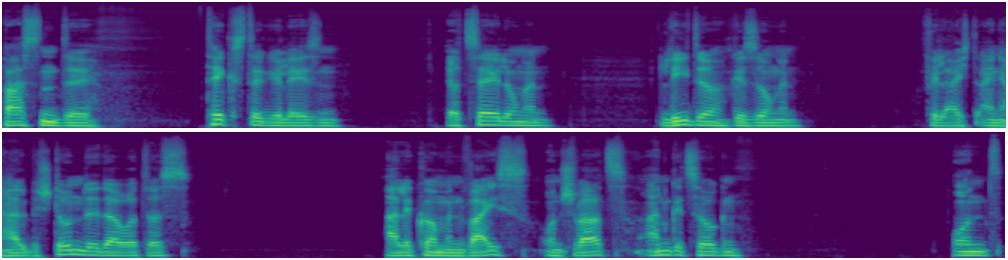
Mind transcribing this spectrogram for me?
passende Texte gelesen, Erzählungen, Lieder gesungen. Vielleicht eine halbe Stunde dauert das. Alle kommen weiß und schwarz angezogen. Und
